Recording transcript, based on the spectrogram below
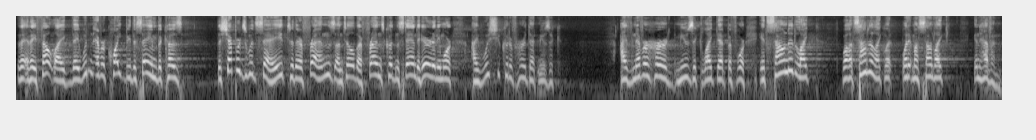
They, they felt like they wouldn't ever quite be the same because the shepherds would say to their friends until their friends couldn't stand to hear it anymore, I wish you could have heard that music. I've never heard music like that before. It sounded like, well, it sounded like what, what it must sound like in heaven.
